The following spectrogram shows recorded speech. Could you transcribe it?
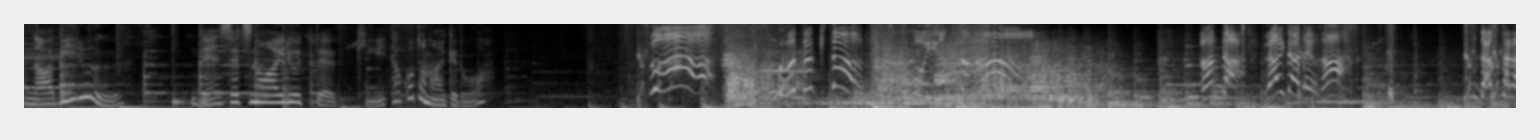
だ。ナビルー？伝説のアイルーって聞いたことないけど。また来た。やつだな。あんたライダーだよな。だったら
